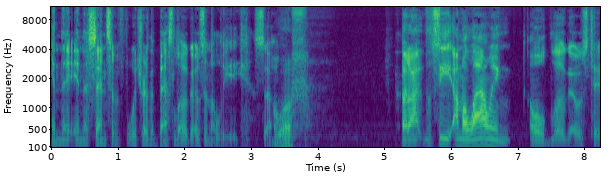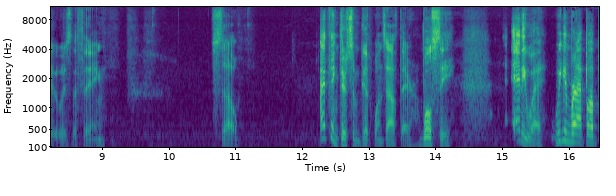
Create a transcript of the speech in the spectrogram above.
in the in the sense of which are the best logos in the league. So, woof. But I see I'm allowing old logos too is the thing. So, I think there's some good ones out there. We'll see. Anyway, we can wrap up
